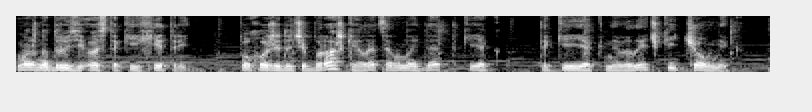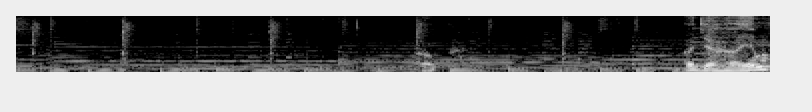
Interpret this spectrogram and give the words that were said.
Можна, друзі, ось такий хитрий, похожий до чебурашки, але це воно йде такий як, такий як невеличкий човник. Оп. Одягаємо.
